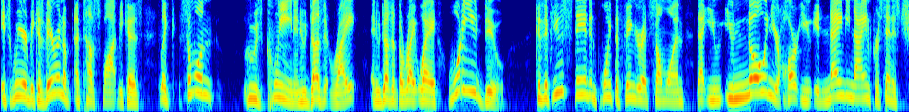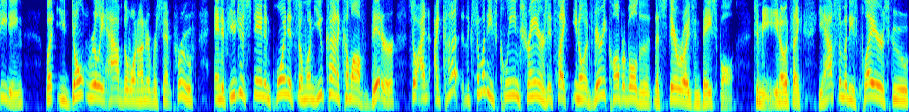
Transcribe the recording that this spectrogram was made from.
it's weird because they're in a, a tough spot because like someone who's clean and who does it right and who does it the right way, what do you do? Because if you stand and point the finger at someone that you you know in your heart you in 99% is cheating, but you don't really have the 100% proof, and if you just stand and point at someone, you kind of come off bitter. So I I kind of like some of these clean trainers, it's like you know it's very comparable to the, the steroids in baseball to me. You know, it's like you have some of these players who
